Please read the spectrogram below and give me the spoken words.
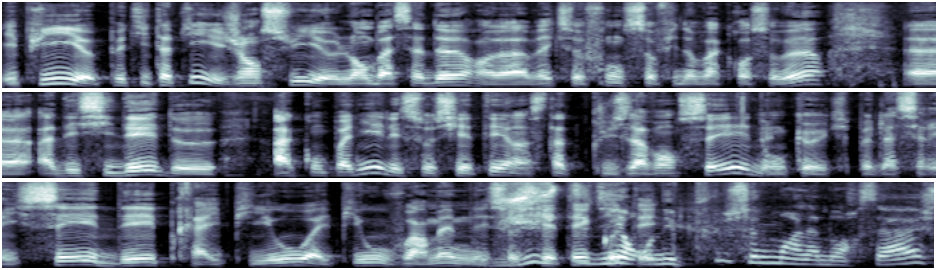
Et puis euh, petit à petit, et j'en suis euh, l'ambassadeur euh, avec ce fonds Sofinova Crossover, a décidé de accompagner les sociétés à un stade plus avancé, donc qui peut être la série C, D, pré-IPO, IPO, voire même les sociétés dire, On n'est plus seulement à l'amorçage,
